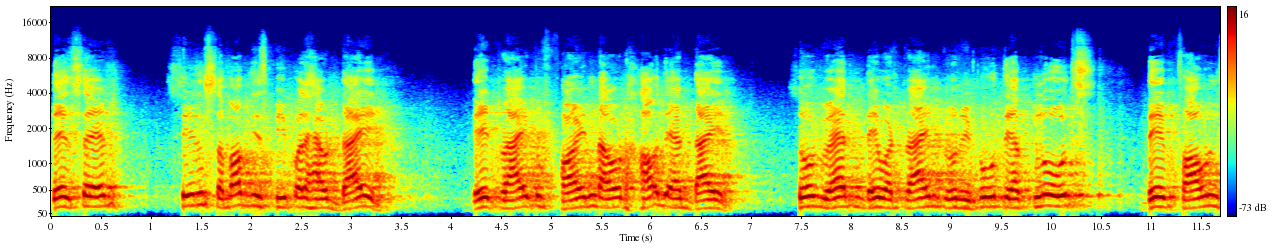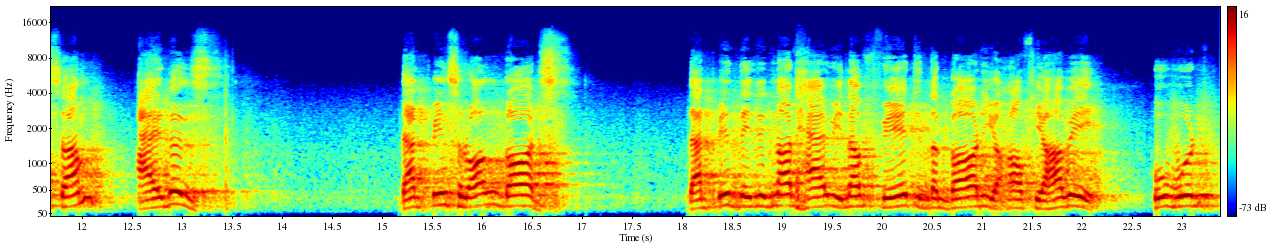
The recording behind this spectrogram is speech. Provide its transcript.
they said, since some of these people have died, they tried to find out how they had died. So when they were trying to remove their clothes, they found some idols. That means wrong gods. That means they did not have enough faith in the God of Yahweh who would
